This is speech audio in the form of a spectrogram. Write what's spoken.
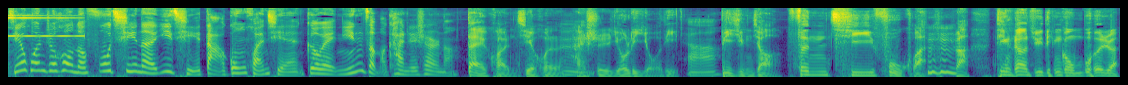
结婚之后呢，夫妻呢一起打工还钱。各位，您怎么看这事儿呢？贷款结婚还是有理由的。啊，毕竟叫分期付款，是吧？听上去挺恐怖的是吧，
